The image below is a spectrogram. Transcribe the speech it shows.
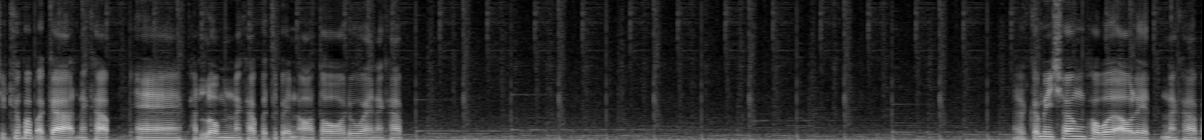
ชุดเครื่องปรับอากาศนะครับแอร์พัดลมนะครับ ก็จะเป็นออโต้ด้วยนะครับ แล้วก็มีช่อง power outlet นะครับ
